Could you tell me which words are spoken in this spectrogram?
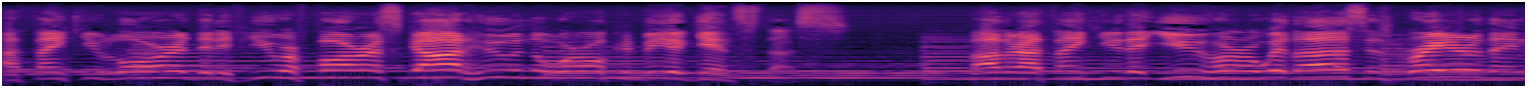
I thank you, Lord, that if you are for us, God, who in the world could be against us? Father, I thank you that you who are with us is greater than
